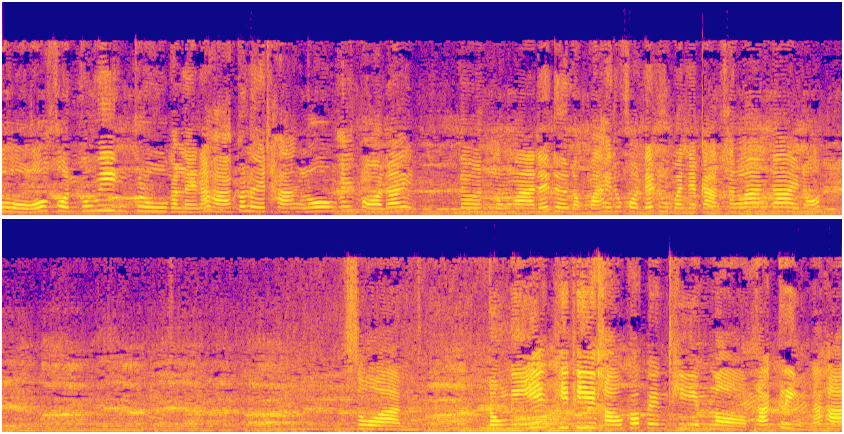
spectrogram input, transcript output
อ้โห คนก็วิ่งกรูกันเลยนะคะ ก็เลยทางโล่งให้พอได้เดินลงมาได้เดินออกมาให้ทุกคนได้ดูบรรยากาศข้างล่างได้เนาะส่วนตรงนี้พี่ๆเขาก็เป็นทีมหล่อพระกริ่งนะคะ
